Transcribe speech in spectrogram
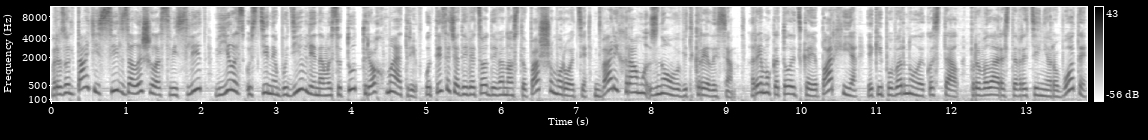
В результаті сіль залишила свій слід, в'їлась у стіни будівлі на висоту трьох метрів. У 1991 році двері храму знову відкрилися. Римо-католицька єпархія, якій повернули костел, провела реставраційні роботи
